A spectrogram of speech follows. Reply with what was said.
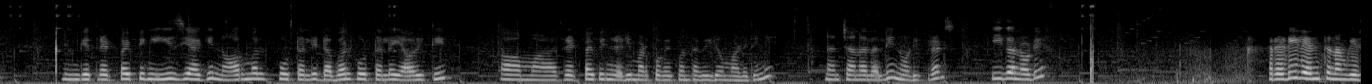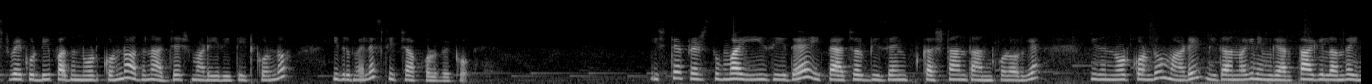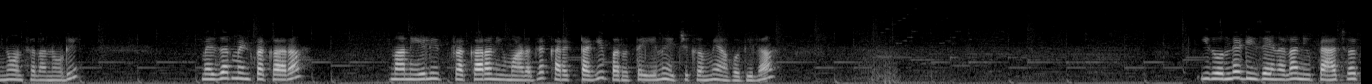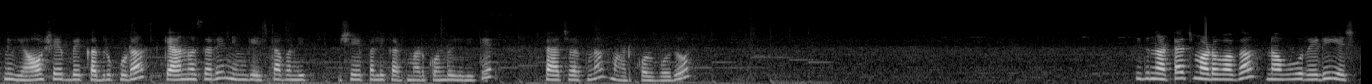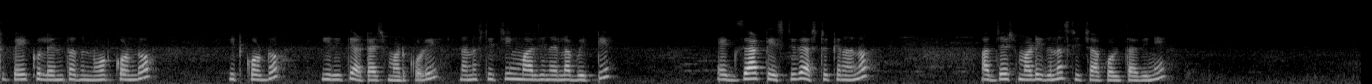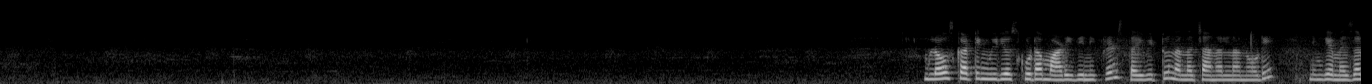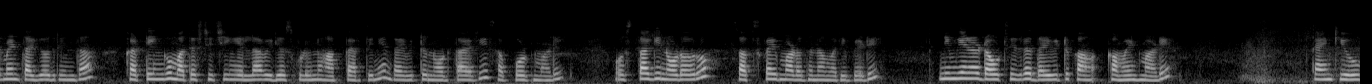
ನಿಮಗೆ ಥ್ರೆಡ್ ಪೈಪಿಂಗ್ ಈಸಿಯಾಗಿ ನಾರ್ಮಲ್ ಫೂಟಲ್ಲಿ ಡಬಲ್ ಫೂಟಲ್ಲೇ ಯಾವ ರೀತಿ ಥ್ರೆಡ್ ಪೈಪಿಂಗ್ ರೆಡಿ ಮಾಡ್ಕೋಬೇಕು ಅಂತ ವೀಡಿಯೋ ಮಾಡಿದ್ದೀನಿ. ನನ್ನ ಚಾನಲಲ್ಲಿ ನೋಡಿ ಫ್ರೆಂಡ್ಸ್ ಈಗ ನೋಡಿ ರೆಡಿ ಲೆಂತ್ ನಮಗೆ ಎಷ್ಟು ಬೇಕು ಡೀಪ್ ಅದನ್ನು ನೋಡಿಕೊಂಡು, ಅದನ್ನು ಅಡ್ಜಸ್ಟ್ ಮಾಡಿ ಈ ರೀತಿ ಇಟ್ಕೊಂಡು, ಇದ್ರ ಮೇಲೆ ಸ್ಟಿಚ್ ಹಾಕ್ಕೊಳ್ಬೇಕು. ಇಷ್ಟೇ ಫ್ರೆಂಡ್ಸ್ ತುಂಬ ಈಸಿ ಇದೆ. ಈ ಪ್ಯಾಚ್ ವರ್ಕ್ ಡಿಸೈನ್ ಕಷ್ಟ ಅಂತ ಅಂದ್ಕೊಳ್ಳೋರಿಗೆ ಇದನ್ನು ನೋಡಿಕೊಂಡು ಮಾಡಿ. ನಿಧಾನವಾಗಿ ನಿಮಗೆ ಅರ್ಥ ಆಗಿಲ್ಲ ಅಂದರೆ ಇನ್ನೂ ಒಂದು ಸಲ ನೋಡಿ. ಮೆಜರ್ಮೆಂಟ್ ಪ್ರಕಾರ ನಾನು ಹೇಳಿದ ಪ್ರಕಾರ ನೀವು ಮಾಡಿದ್ರೆ ಕರೆಕ್ಟಾಗಿ ಬರುತ್ತೆ. ಏನು ಹೆಚ್ಚು ಕಮ್ಮಿ ಆಗೋದಿಲ್ಲ. ಇದೊಂದೇ ಡಿಸೈನ್ ಅಲ್ಲ. ನೀವು ಪ್ಯಾಚ್ ವರ್ಕ್ ನೀವು ಯಾವ ಶೇಪ್ ಬೇಕಾದರೂ ಕೂಡ ಕ್ಯಾನ್ವಸಲ್ಲಿ ನಿಮಗೆ ಇಷ್ಟ ಬಂದಿದ್ದ ಶೇಪಲ್ಲಿ ಕಟ್ ಮಾಡಿಕೊಂಡು ಈ ರೀತಿ ಪ್ಯಾಚ್ ವರ್ಕ್ನ ಮಾಡ್ಕೊಳ್ಬೋದು. ಇದನ್ನು ಅಟ್ಯಾಚ್ ಮಾಡುವಾಗ ನಾವು ರೆಡಿ ಎಷ್ಟು ಬೇಕು ಲೆಂತ್ ಅದನ್ನು ನೋಡಿಕೊಂಡು ಇಟ್ಕೊಂಡು ಈ ರೀತಿ ಅಟ್ಯಾಚ್ ಮಾಡ್ಕೊಳ್ಳಿ. ನಾನು ಸ್ಟಿಚಿಂಗ್ ಮಾರ್ಜಿನ್ ಎಲ್ಲ ಬಿಟ್ಟು ಎಕ್ಸಾಕ್ಟ್ ಎಷ್ಟಿದೆ ಅಷ್ಟಕ್ಕೆ ನಾನು ಅಡ್ಜಸ್ಟ್ ಮಾಡಿ ಇದನ್ನು ಸ್ಟಿಚ್ ಹಾಕ್ಕೊಳ್ತಾ ಇದ್ದೀನಿ ಬ್ಲೌಸ್ ಕಟ್ಟಿಂಗ್ ವೀಡಿಯೋಸ್ ಕೂಡ ಮಾಡಿದ್ದೀನಿ ಫ್ರೆಂಡ್ಸ್ ದಯವಿಟ್ಟು ನನ್ನ ಚಾನಲ್ನ ನೋಡಿ. ನಿಮಗೆ ಮೆಸರ್ಮೆಂಟ್ ತೆಗಿಯೋದ್ರಿಂದ ಕಟ್ಟಿಂಗು ಮತ್ತು ಸ್ಟಿಚಿಂಗ್ ಎಲ್ಲ ವೀಡಿಯೋಸ್ಗಳನ್ನು ಹಾಕ್ತಾ ಇರ್ತೀನಿ. ದಯವಿಟ್ಟು ನೋಡ್ತಾ ಇರಿ ಸಪೋರ್ಟ್ ಮಾಡಿ. ಹೊಸ್ದಾಗಿ ನೋಡೋರು ಸಬ್ಸ್ಕ್ರೈಬ್ ಮಾಡೋದನ್ನು ಮರಿಬೇಡಿ. ನಿಮಗೇನೋ ಡೌಟ್ಸ್ ಇದ್ದರೆ ದಯವಿಟ್ಟು ಕಮೆಂಟ್ ಮಾಡಿ. Thank you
